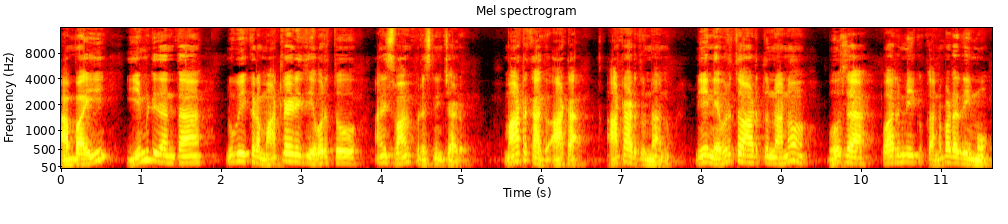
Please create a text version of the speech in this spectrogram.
అబ్బాయి ఏమిటిదంతా? నువ్వు ఇక్కడ మాట్లాడేది ఎవరితో? అని స్వామి ప్రశ్నించాడు. మాట కాదు ఆట. ఆట ఆడుతున్నాను నేను ఎవరితో ఆడుతున్నానో బహుశా వారు మీకు కనబడరేమో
